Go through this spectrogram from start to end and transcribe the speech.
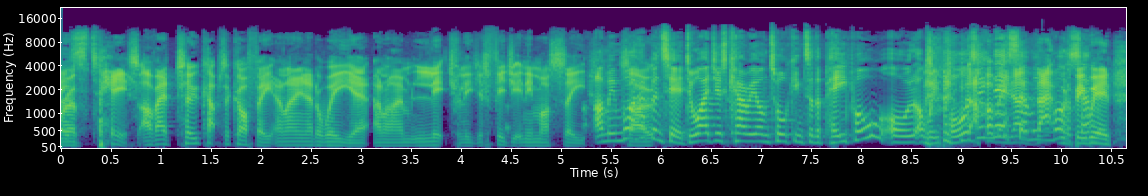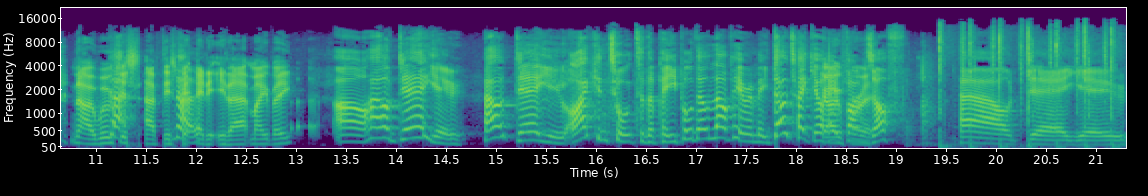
for a piss. I've had two cups of coffee and I ain't had a wee yet, and I'm literally just fidgeting in my seat. I mean, what So- happens here? Do I just carry on talking to the people, or are we pausing I mean, this? that, that would be happening? weird. No, we'll That- just have this no. bit edited out, maybe. Oh, how dare you! How dare you! I can talk to the people. They'll love hearing me. Don't take your Go headphones off. How dare you!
